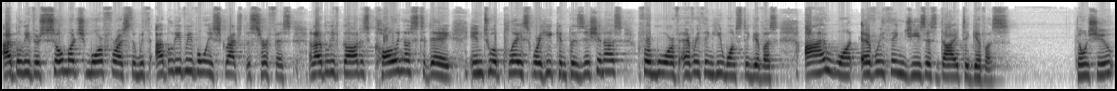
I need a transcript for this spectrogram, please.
I believe there's so much more for us than we, I believe we've only scratched the surface. And I believe God is calling us today into a place where He can position us for more of everything He wants to give us. I want everything Jesus died to give us. Don't you?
